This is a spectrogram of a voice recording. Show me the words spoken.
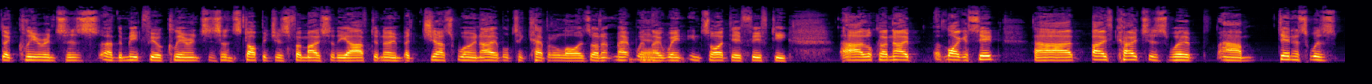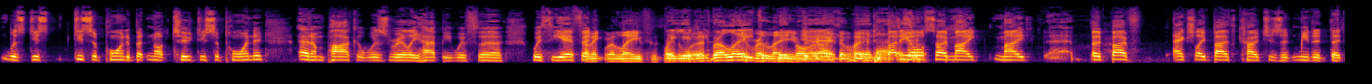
the clearances, uh, the midfield clearances and stoppages for most of the afternoon, but just weren't able to capitalise on it, Matt, when they went inside their 50. Uh, look, I know, like I said, uh, both coaches were. Um, Dennis was was dis- disappointed, but not too disappointed. Adam Parker was really happy with the with the effort. I think relieved would be Well, the yeah, word. relieved would be relieved would be right, the word. yeah, no. but he also made made, uh, but both actually both coaches admitted that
